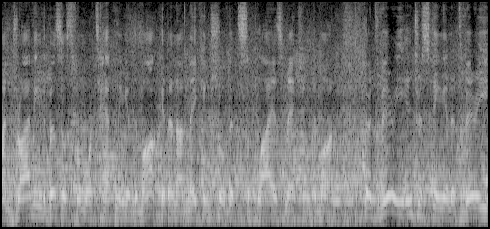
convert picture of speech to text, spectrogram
I'm driving the business from what's happening in the market and I'm making sure that supply is matching demand. So it's very interesting and it's very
